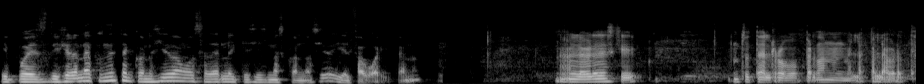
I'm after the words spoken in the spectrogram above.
y pues dijeron, ah, pues no es tan conocido, vamos a darle que sí es más conocido y el favorito, ¿no? No, la verdad es que un total robo, perdónenme la palabrota.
